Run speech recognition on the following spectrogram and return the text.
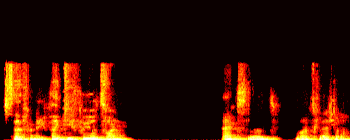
Stephanie, thank you for your time. Excellent. My pleasure.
